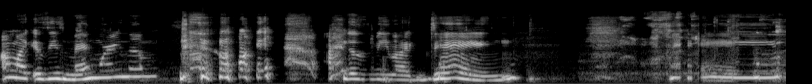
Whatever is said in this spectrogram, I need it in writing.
I'm like is these men wearing them? Like, i just be like dang. Hey.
